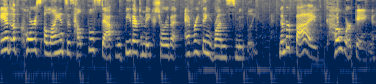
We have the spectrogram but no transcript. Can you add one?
And of course, Alliance's helpful staff will be there to make sure that everything runs smoothly. Number five, co working.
